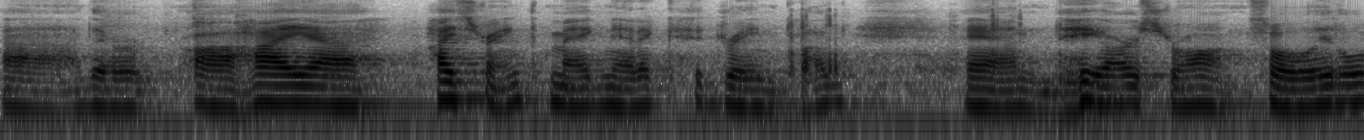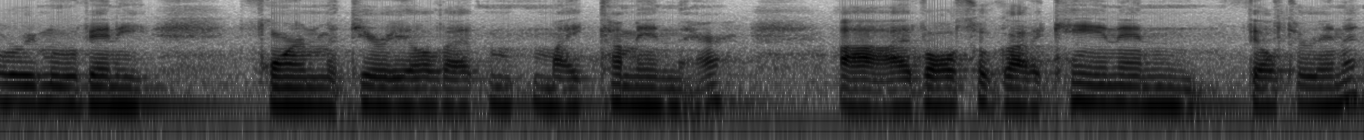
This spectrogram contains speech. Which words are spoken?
Uh, they're a high, uh, high strength magnetic drain plug and they are strong. So it'll remove any foreign material that might come in there. Uh, I've also got a K&N filter in it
